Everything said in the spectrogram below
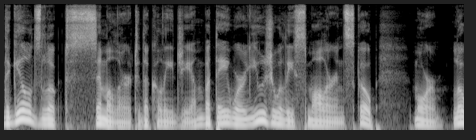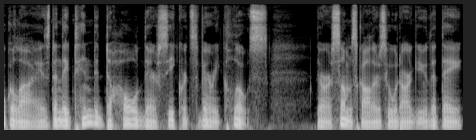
The guilds looked similar to the collegium, but they were usually smaller in scope, more localized, and they tended to hold their secrets very close. There are some scholars who would argue that they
